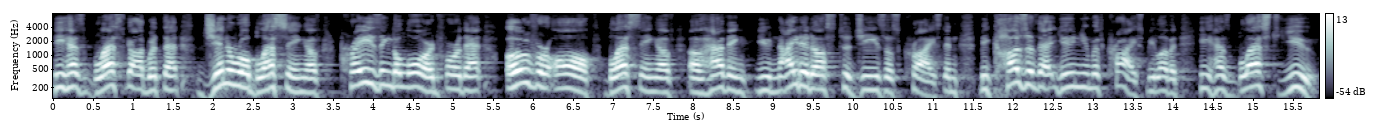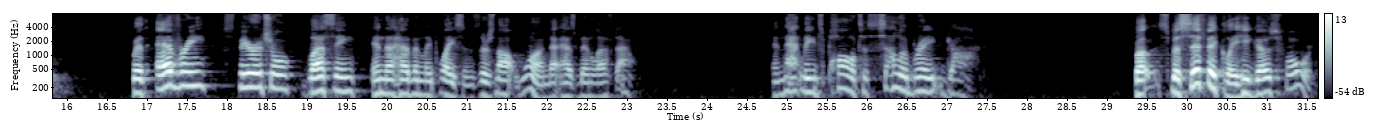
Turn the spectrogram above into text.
He has blessed God with that general blessing of praising the Lord for that overall blessing of, of having united us to Jesus Christ. And because of that union with Christ, beloved, He has blessed you with every spiritual blessing in the heavenly places. There's not one that has been left out. And that leads Paul to celebrate God. But specifically, he goes forward.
